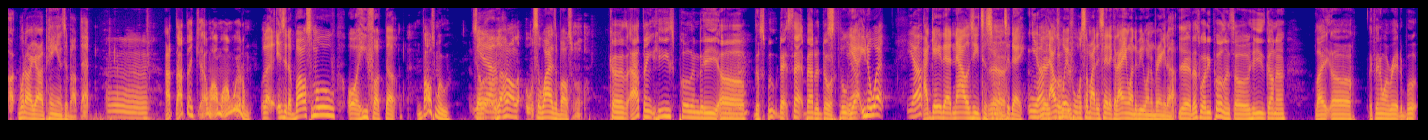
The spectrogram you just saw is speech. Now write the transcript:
uh, what are your opinions about that? Mm, I, I think I'm, I'm, I'm with him. Like, is it a boss move or he fucked up? Boss move. So Yeah. hold on. So why is it a boss move? Cause I think he's pulling the uh the spook that sat by the door. Spook- yeah. You know what? Yep. I gave that analogy to someone Yeah. today. Yep. Yeah, And I was he waiting pulled for somebody to say that because I didn't want to be the one to bring it up. Yeah, that's what he pulling. So he's gonna like uh if anyone read the book,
